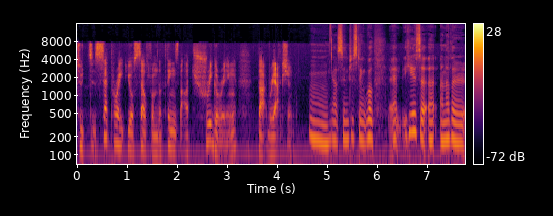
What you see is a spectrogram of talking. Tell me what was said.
to, to separate yourself from the things that are triggering that reaction. Mm, that's interesting. Well, um, here's a, a, another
